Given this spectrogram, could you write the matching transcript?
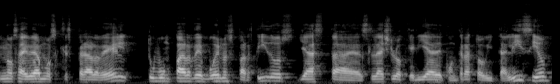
no sabíamos qué esperar de él, tuvo un par de buenos partidos, ya hasta Slash lo quería de contrato vitalicio,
